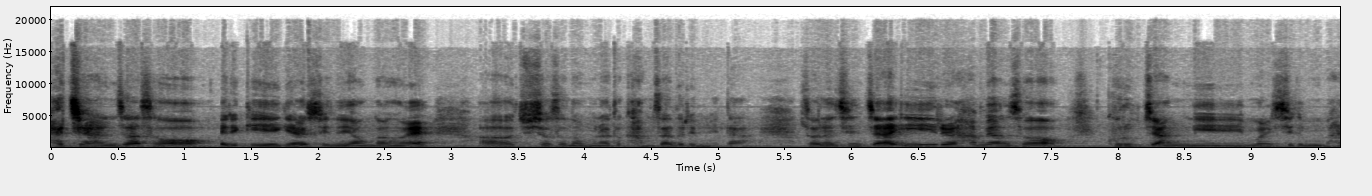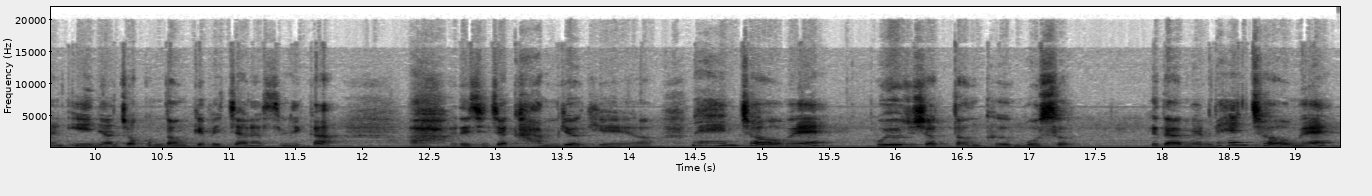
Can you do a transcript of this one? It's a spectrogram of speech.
같이 앉아서 이렇게 얘기할 수 있는 영광을 어, 주셔서 너무나도 감사드립니다. 저는 진짜 이 일을 하면서 그룹장님을 지금 한 2년 조금 넘게 뵙지 않았습니까? 아, 근데 진짜 감격이에요. 맨 처음에 보여주셨던 그 모습, 그 다음에 맨 처음에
